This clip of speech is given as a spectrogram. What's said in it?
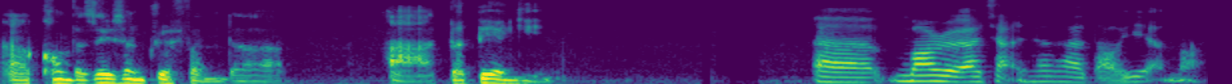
呃，conversation driven 的啊的电影。呃，Mario 要讲一下他的导演吗？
